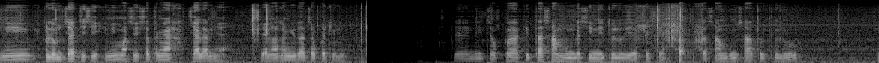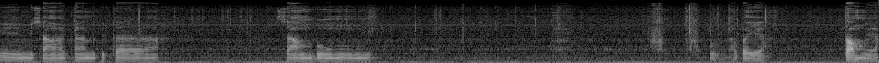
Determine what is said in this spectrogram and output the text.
Ini belum jadi sih. Ini masih setengah jalan ya. Oke langsung kita coba dulu. Oke ini coba kita sambung ke sini dulu ya guys ya. Kita sambung satu dulu oke misalkan kita sambung apa ya? Tom ya.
